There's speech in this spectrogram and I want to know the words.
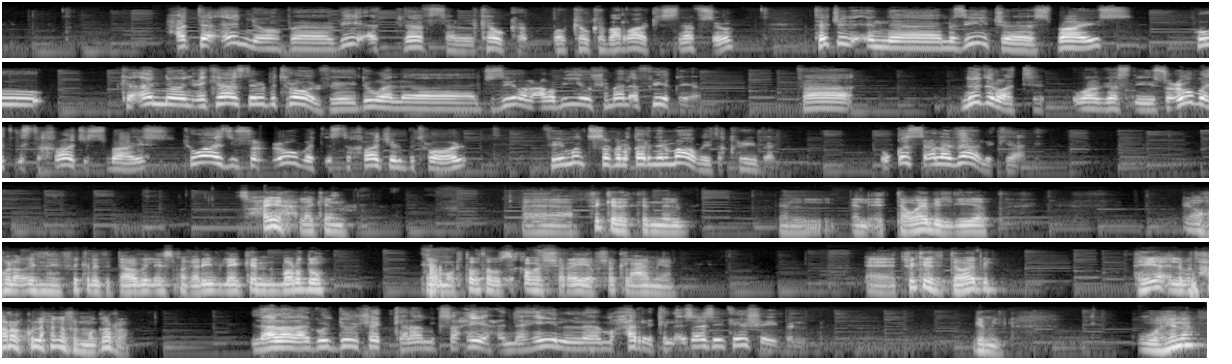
حتى إنه ببيئة نفس الكوكب وكوكب أراكس نفسه تجد إن مزيج spice هو كأنه انعكاس للبترول في دول الجزيرة العربية وشمال أفريقيا. ف ندرة وقصدي صعوبة استخراج ال spice توازي صعوبة استخراج البترول في منتصف القرن الماضي تقريبا. وقس على ذلك يعني. صحيح لكن آه، فكرة إن ال- ال- ال- التوابل ديت هو لو إن فكرة التوابل اسم غريب لكن برضه هي مرتبطة بالثقافة الشرقية بشكل عام يعني. آه، فكرة التوابل هي اللي بتحرك كل حاجة في المجرة. لا لا لا أقول دون شك كلامك صحيح إن هي المحرك الأساسي لكل شيء بال... جميل. وهنا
